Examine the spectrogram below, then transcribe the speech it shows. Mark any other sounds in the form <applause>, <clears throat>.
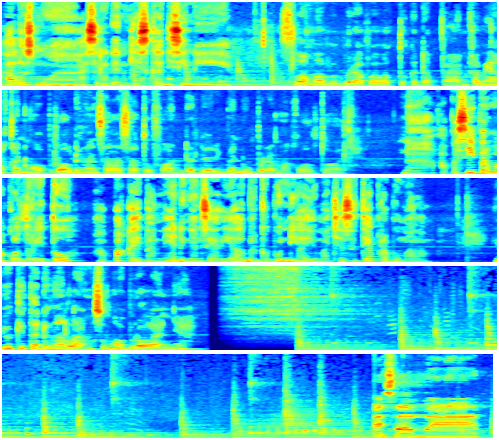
Halo semua, Asri dan Giska di sini. Selama beberapa waktu ke depan, kami akan ngobrol dengan salah satu founder dari Bandung Permakultur. Nah, apa sih permakultur itu? Apa kaitannya dengan serial berkebun di Hayu Maca setiap Rabu malam? Yuk kita dengar langsung obrolannya. Selamat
